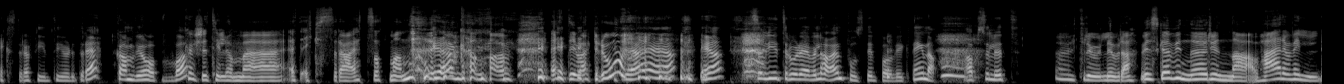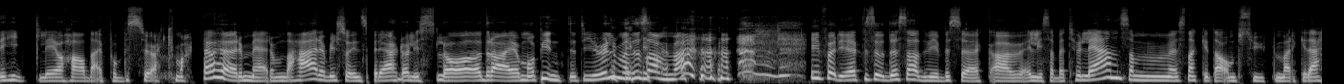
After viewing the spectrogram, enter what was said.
ekstra fint juletre. Kan vi håpe på. Kanskje til og med et ekstra et, så at man Ja. kan ha ett i hvert rom? Ja, ja, ja, ja. Så vi tror det vil ha en positiv påvirkning, da. Absolutt. Utrolig bra. Vi skal begynne å runde av her. Veldig hyggelig å ha deg på besøk, Marte, og høre mer om det her. Jeg blir så inspirert og har lyst til å dra hjem og pynte til jul med det samme. I forrige episode så hadde vi besøk av Elisabeth Hulén, som snakket da om supermarkedet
